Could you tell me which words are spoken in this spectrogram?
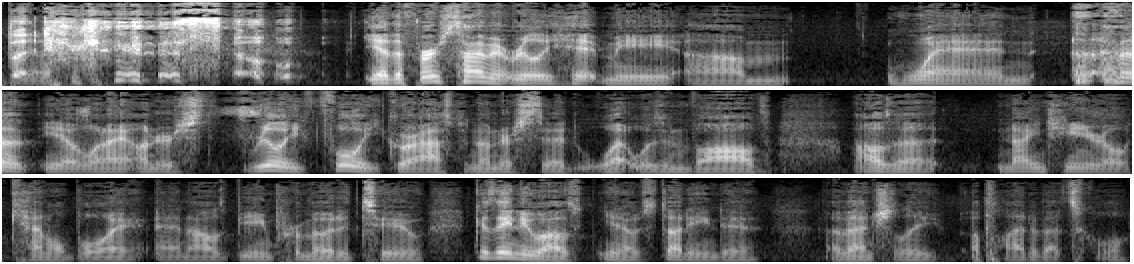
but so Yeah, the first time it really hit me um, when you know when I under- really fully grasped and understood what was involved. I was a 19 year old kennel boy, and I was being promoted to because they knew I was you know studying to eventually apply to vet school,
